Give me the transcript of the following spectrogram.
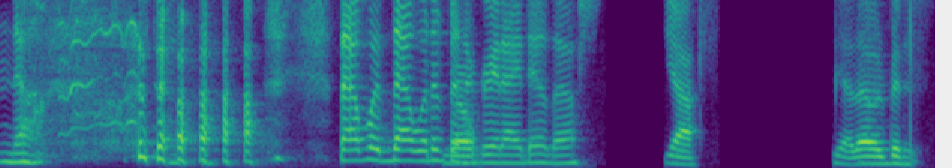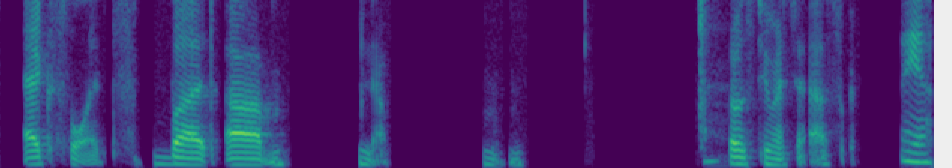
No. that would that would have been a great idea though. yeah, yeah, that would have been excellent, but um, no, Mm-mm. that was too much to ask. Yeah.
